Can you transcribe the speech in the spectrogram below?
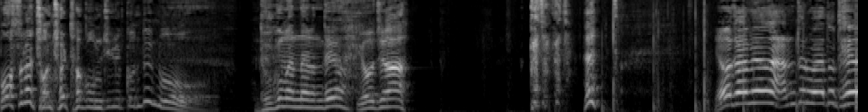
버스나 전철 타고 움직일 건데 뭐. 누구 만나는데요? 여자. 가자? 여자면 안 들어와도 돼요.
